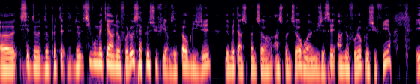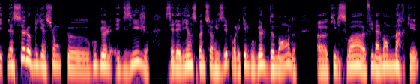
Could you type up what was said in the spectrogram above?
euh, c'est de, peut-être, si vous mettez un nofollow, ça peut suffire. Vous n'êtes pas obligé de mettre un sponsor, un sponsor ou un UGC. Un nofollow peut suffire. Et la seule obligation que Google exige, c'est les liens sponsorisés pour lesquels Google demande euh, qu'ils soient euh, finalement marqués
